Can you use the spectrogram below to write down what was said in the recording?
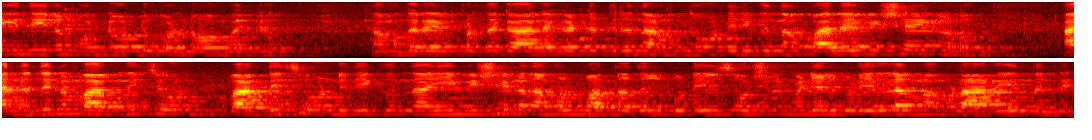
രീതിയിൽ മുന്നോട്ട് കൊണ്ടുപോകാൻ പറ്റൂ. നമുക്കറിയാം ഇപ്പോഴത്തെ കാലഘട്ടത്തിൽ നടന്നുകൊണ്ടിരിക്കുന്ന പല വിഷയങ്ങളും അനുദിനം വർദ്ധിച്ചു വർദ്ധിച്ചുകൊണ്ടിരിക്കുന്ന ഈ വിഷയങ്ങൾ നമ്മൾ പത്രത്തിൽ കൂടി സോഷ്യൽ മീഡിയയിൽ കൂടി എല്ലാം നമ്മൾ അറിയുന്നുണ്ട്.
